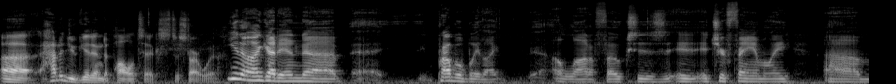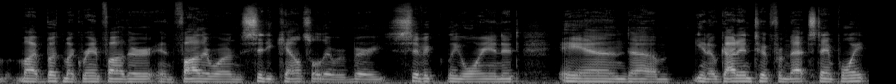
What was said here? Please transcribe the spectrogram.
uh, how did you get into politics to start with? You know, I got in uh, probably like a lot of folks is it, it's your family. Um, my both my grandfather and father were on the city council. They were very civically oriented, and um, you know got into it from that standpoint.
